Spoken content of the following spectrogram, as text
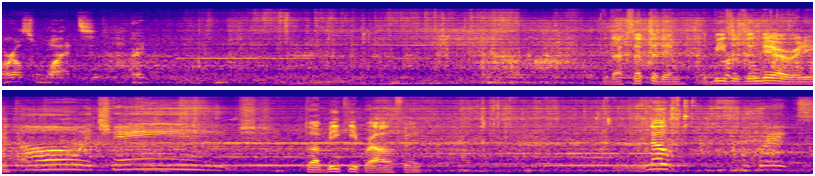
Or else what? Alright, It accepted him. The bees was in there already. Oh, it changed. To a beekeeper outfit. Nope. It breaks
